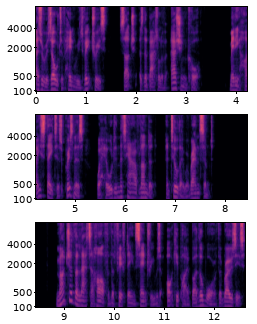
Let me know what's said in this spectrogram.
As a result of Henry's victories, such as the Battle of Agincourt, many high status prisoners were held in the Tower of London until they were ransomed. Much of the latter half of the 15th century was occupied by the War of the Roses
